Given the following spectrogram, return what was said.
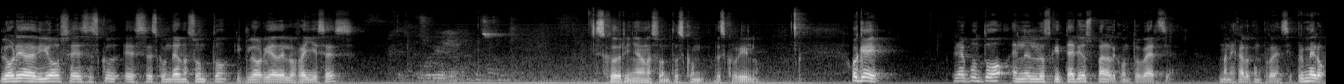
Gloria de Dios es, es esconder un asunto y gloria de los reyes es escudriñar un asunto, es descubrirlo. Ok, primer punto en los criterios para la controversia, manejarlo con prudencia. Primero,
